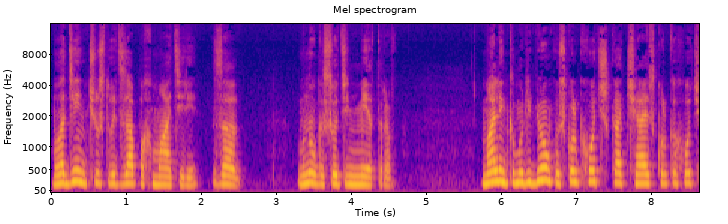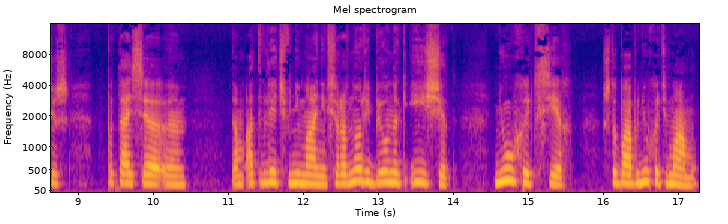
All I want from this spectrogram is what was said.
младенец чувствует запах матери за много сотен метров. Маленькому ребенку сколько хочешь качай, сколько хочешь пытайся э, там отвлечь внимание, все равно ребенок ищет, нюхает всех, чтобы обнюхать маму.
